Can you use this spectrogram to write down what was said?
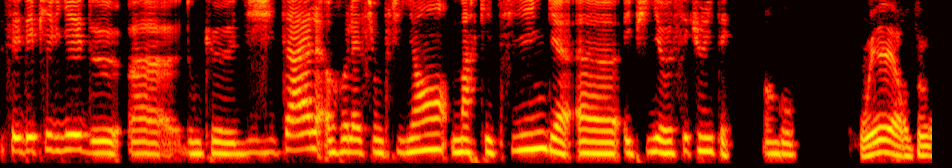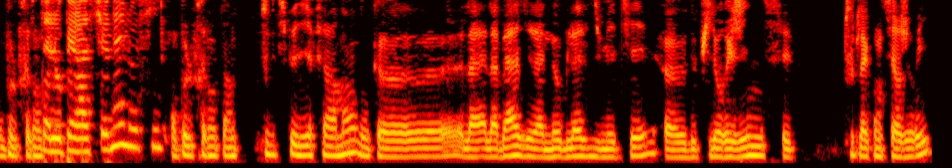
c'est des piliers de euh, donc euh, digital, relations clients, marketing euh, et puis sécurité, en gros. Oui, on peut on peut le présenter. T'as l'opérationnel aussi? On peut le présenter un tout petit peu différemment. Donc la, la, base et la noblesse du métier depuis l'origine, c'est toute la conciergerie.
